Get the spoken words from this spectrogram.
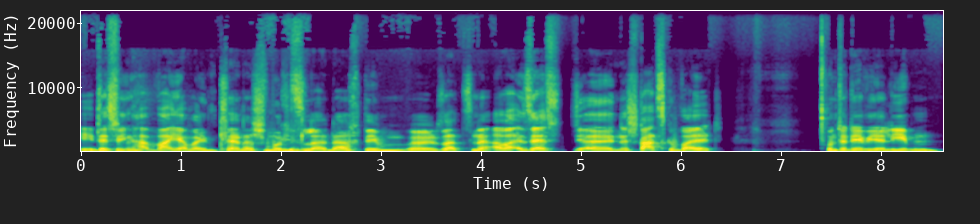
Deswegen war ja mein kleiner Schmunzler nach dem äh, Satz. Ne? Aber selbst äh, eine Staatsgewalt, unter der wir leben,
